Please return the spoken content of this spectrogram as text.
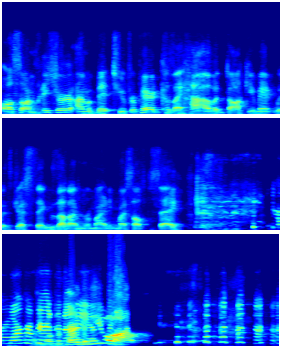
Also, I'm pretty sure I'm a bit too prepared because I have a document with just things that I'm reminding myself to say. You're more I'm prepared, more than prepared I than am. you are.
